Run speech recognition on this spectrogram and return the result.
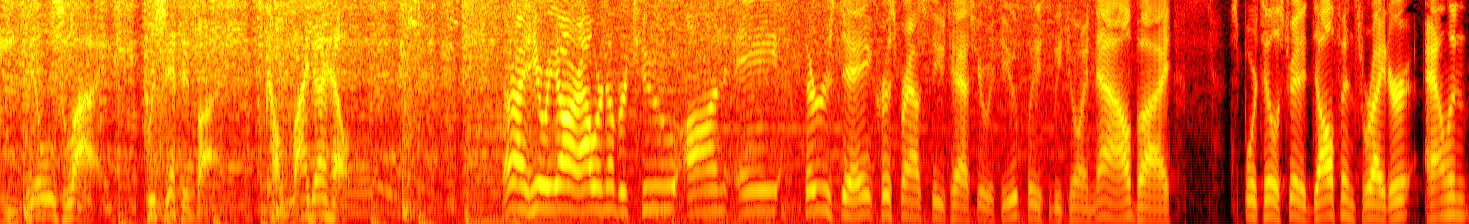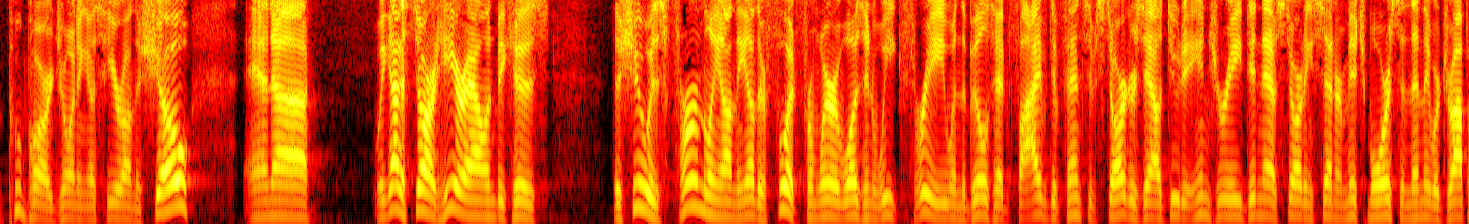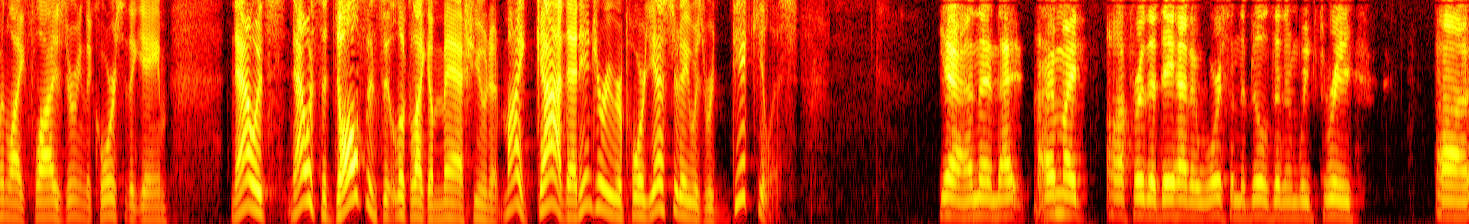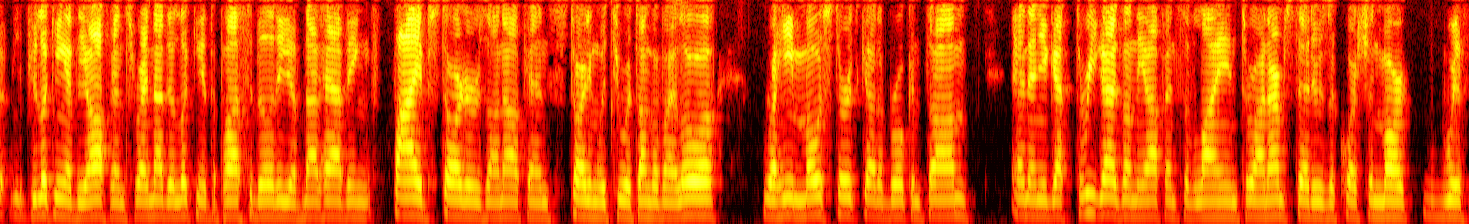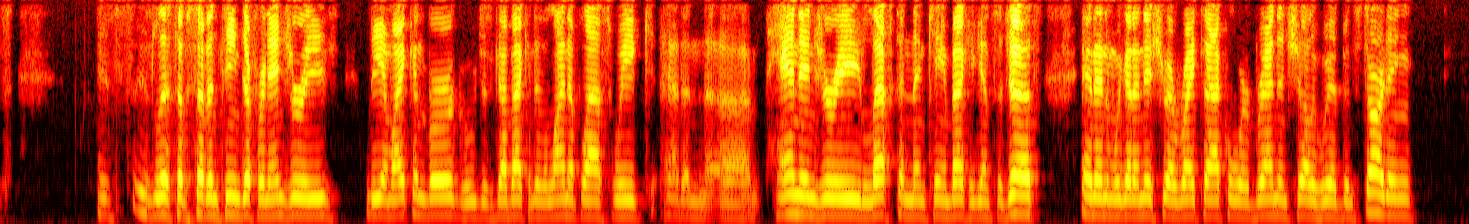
One Bills Live, presented by Kaleida Health. All right, here we are, hour number two on a Thursday. Chris Brown, Steve Tasker with you. Pleased to be joined now by Sports Illustrated Dolphins writer Alan Poupart joining us here on the show. And uh, we got to start here, Alan, because the shoe is firmly on the other foot from where it was in week three when the Bills had five defensive starters out due to injury, didn't have starting center Mitch Morse, and then they were dropping like flies during the course of the game. Now it's now it's the Dolphins that look like a mash unit. My God, that injury report yesterday was ridiculous. Yeah, and then I I might offer that they have it worse than the Bills did in week three. Uh, if you're looking at the offense right now, they're looking at the possibility of not having five starters on offense, starting with Tua Tagovailoa. Raheem Mostert's got a broken thumb. And then you got three guys on the offensive line. Terron Armstead, who's a question mark with his, his list of 17 different injuries. Liam Eichenberg, who just got back into the lineup last week, had a uh, hand injury, left and then came back against the Jets. And then we got an issue at right tackle where Brandon Shell, who had been starting,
